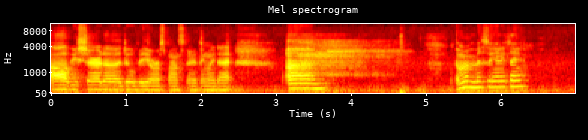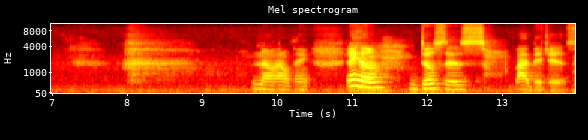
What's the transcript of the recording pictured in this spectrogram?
I'll be sure to do a video response and everything like that. Um, am I missing anything? No, I don't think. Anywho, deuces. Bye, bitches.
